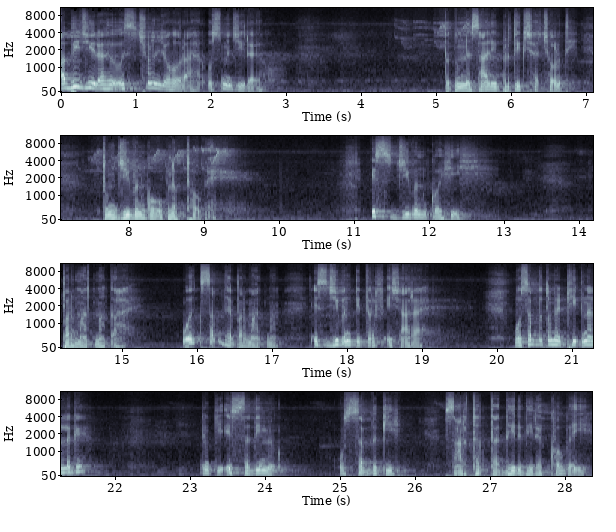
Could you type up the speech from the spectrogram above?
अभी जी रहे हो, इस क्षण जो हो रहा है, उसमें जी रहे हो। तो तुमने सारी प्रतीक्षा छोड़ दी। तुम जीवन को उपलब्ध हो गए। इस जीवन को ही परमात्मा कहा है। वो एक शब्द है परमात्मा। इस जीवन की तरफ़ इशारा है। वो शब्द तुम्हें ठीक ना लगे, क्योंकि इस सदी में उस शब्द की सार्थकता धीरे धीरे खो गई है।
